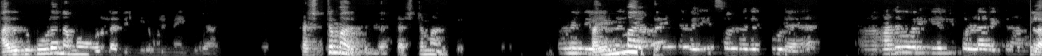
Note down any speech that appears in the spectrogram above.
அதுக்கு கூட நம்ம ஊர்ல அது இல்லையா உரிமை இல்லையா? கஷ்டமா இருக்குங்க கஷ்டமா இருக்கு. பயமா இருக்கு. வெளியே சொல்றது கூட அது ஒரு கேள்விக்குள்ள வைக்கிறாங்க.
